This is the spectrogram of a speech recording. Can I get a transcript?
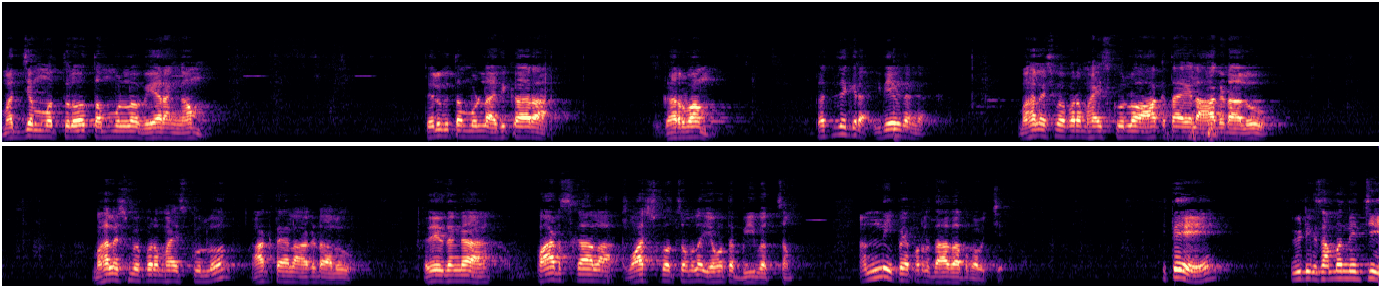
మద్యం మత్తులో తమ్ముళ్ళ వీరంగం. తెలుగు తమ్ముళ్ళ అధికార గర్వం. ప్రతి దగ్గర ఇదే విధంగా. మహాలక్ష్మీపురం హై స్కూల్లో ఆకతాయిల ఆగడాలు. మహాలక్ష్మీపురం హై స్కూల్లో ఆకతాయిల ఆగడాలు. అదేవిధంగా పాఠశాల వార్షికోత్సవంలో యువత బీభత్సం. అన్ని పేపర్లు దాదాపుగా వచ్చాయి. అయితే వీటికి సంబంధించి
